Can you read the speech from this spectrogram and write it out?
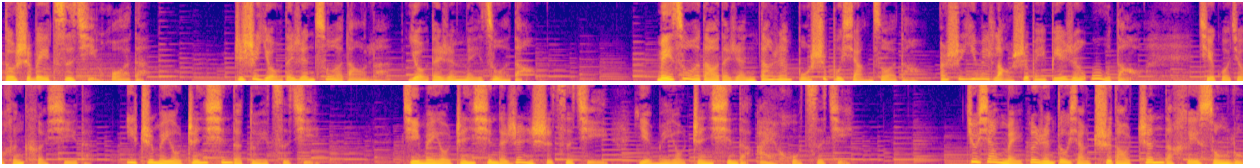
都是为自己活的，只是有的人做到了，有的人没做到。没做到的人当然不是不想做到，而是因为老是被别人误导，结果就很可惜的，一直没有真心的对自己，既没有真心的认识自己，也没有真心的爱护自己。就像每个人都想吃到真的黑松露。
